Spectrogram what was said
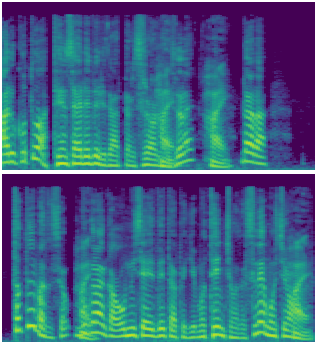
あることは天才レベルであったりするわけですよね、はい、だから例えばですよ、僕なんかお店出た時も店長ですねもちろん、はい、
